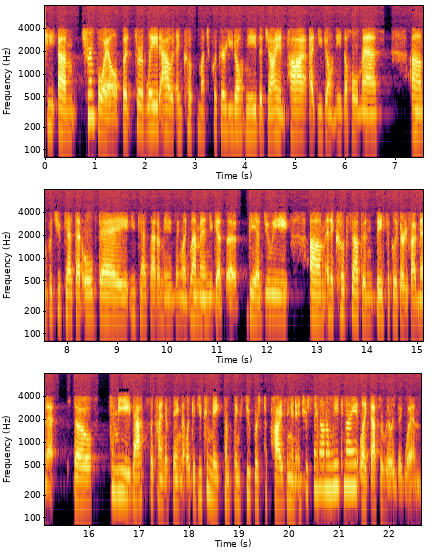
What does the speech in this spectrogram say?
sheet, um, shrimp boil, but sort of laid out and cooked much quicker. You don't need the giant pot. You don't need the whole mess. Um, but you get that Old Bay, you get that amazing like lemon, you get the the andouille, um, and it cooks up in basically 35 minutes. So to me, that's the kind of thing that, like, if you can make something super surprising and interesting on a weeknight, like, that's a really big win.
